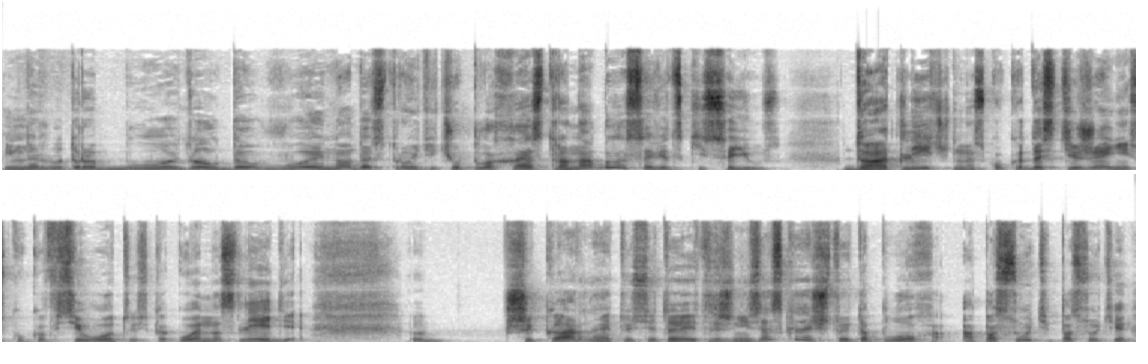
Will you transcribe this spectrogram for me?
И народ работал, давай, надо строить. И что, плохая страна была Советский Союз. Да, отлично, сколько достижений, сколько всего, то есть какое наследие. Шикарное, то есть это, это же нельзя сказать, что это плохо. А по сути, по сути,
